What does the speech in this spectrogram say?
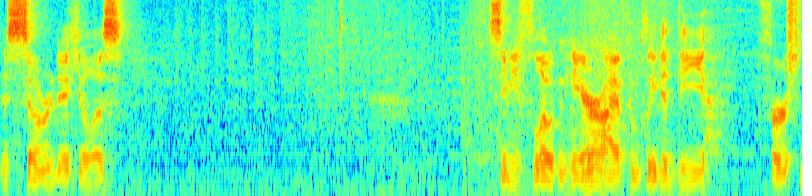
Is so ridiculous. See me floating here. I have completed the first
